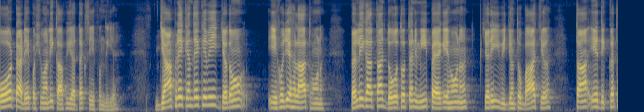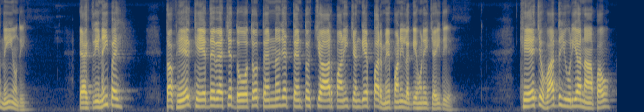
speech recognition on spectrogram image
ਉਹ ਤੁਹਾਡੇ ਪਸ਼ੂਆਂ ਲਈ ਕਾਫੀ ਹੱਦ ਤੱਕ ਸੇਫ ਹੁੰਦੀ ਹੈ। ਜਾਂ ਫਿਰ ਇਹ ਕਹਿੰਦੇ ਕਿ ਵੀ ਜਦੋਂ ਇਹੋ ਜਿਹੇ ਹਾਲਾਤ ਹੋਣ, ਪਹਿਲੀ ਗੱਲ ਤਾਂ 2 ਤੋਂ 3 ਮੀਂਹ ਪੈ ਗਏ ਹੋਣ ਚਰੀ ਬੀਜਣ ਤੋਂ ਬਾਅਦ ਚ, ਤਾਂ ਇਹ ਦਿੱਕਤ ਨਹੀਂ ਆਉਂਦੀ। ਐਗਤਰੀ ਨਹੀਂ ਪਈ। ਤਾਂ ਫੇਰ ਖੇਤ ਦੇ ਵਿੱਚ 2 ਤੋਂ 3 ਜਾਂ 3 ਤੋਂ 4 ਪਾਣੀ ਚੰਗੇ ਭਰਮੇ ਪਾਣੀ ਲੱਗੇ ਹੋਣੇ ਚਾਹੀਦੇ ਆ। ਖੇਤ 'ਚ ਵੱਧ ਯੂਰੀਆ ਨਾ ਪਾਓ।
